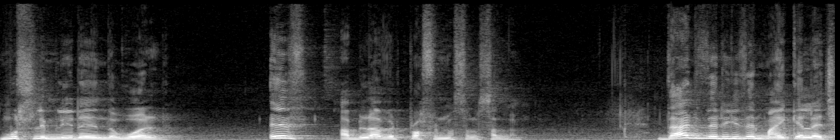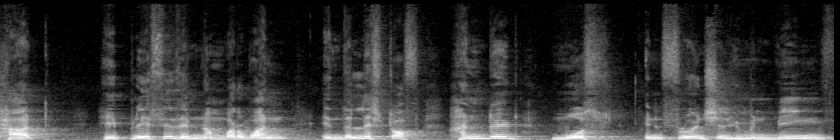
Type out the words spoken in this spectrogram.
Muslim leader in the world is our beloved Prophet Muhammad. That's the reason Michael H. Hart, he places him number one in the list of 100 most influential human beings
